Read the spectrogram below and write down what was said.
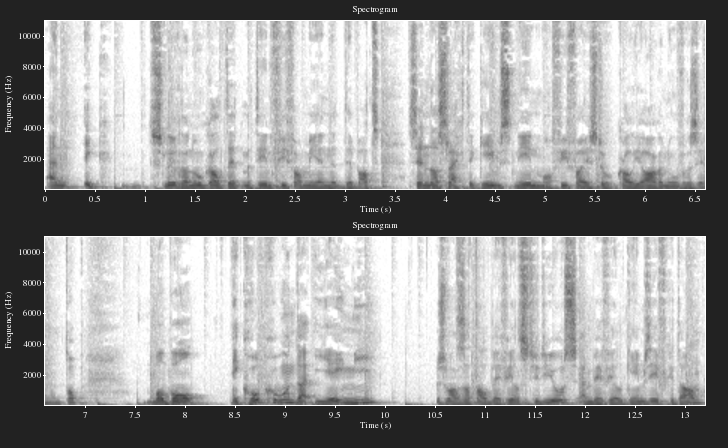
En ik sleur dan ook altijd meteen FIFA mee in het debat. Zijn dat slechte games? Nee, maar FIFA is toch ook al jaren over zijn top. Maar bon, ik hoop gewoon dat EA niet, zoals dat al bij veel studio's en bij veel games heeft gedaan,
